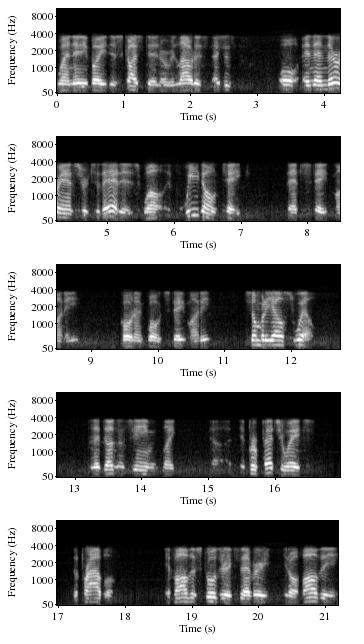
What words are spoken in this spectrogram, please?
when anybody discussed it or allowed us. I says, oh, and then their answer to that is, well, if we don't take that state money, quote unquote state money, somebody else will. And it doesn't seem like uh, it perpetuates the problem. If all the school districts ever, you know, if all the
